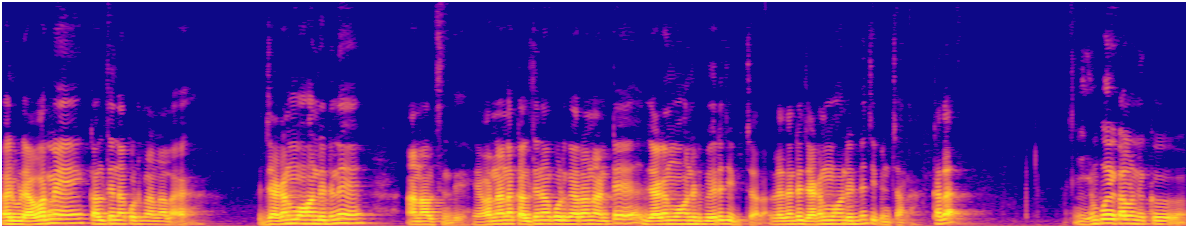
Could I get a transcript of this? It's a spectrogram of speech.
మరి ఇప్పుడు ఎవరిని కల్తీ నా కొడుకు అనాలా? జగన్మోహన్ రెడ్డినే అనాల్సింది. ఎవరినైనా కల్తీ నా కొడుకు ఎవరైనా అంటే జగన్మోహన్ రెడ్డి పేరే చూపించాలా? లేదంటే జగన్మోహన్ రెడ్డినే చూపించాలా? కదా? ఏం పోయే కాలం నీకు?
